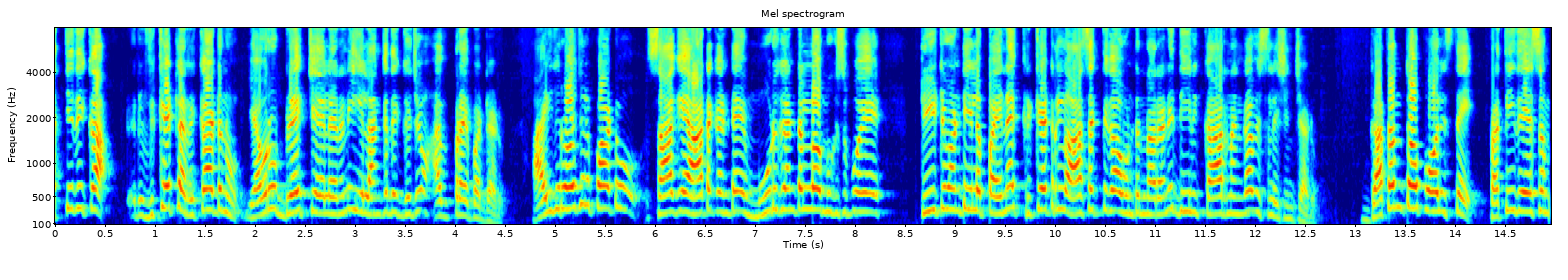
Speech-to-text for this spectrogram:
అత్యధిక వికెట్ల రికార్డును ఎవరూ బ్రేక్ చేయలేనని ఈ లంక దిగ్గజం అభిప్రాయపడ్డాడు. ఐదు రోజుల పాటు సాగే ఆట కంటే మూడు గంటల్లో ముగిసిపోయే టీ ట్వంటీలపైనే క్రికెటర్లు ఆసక్తిగా ఉంటున్నారని దీనికి కారణంగా విశ్లేషించాడు. గతంతో పోలిస్తే ప్రతి దేశం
